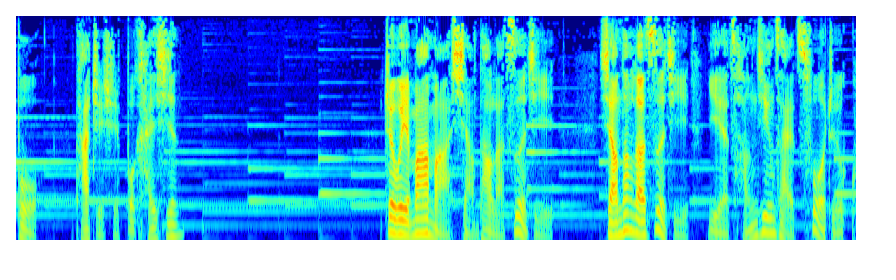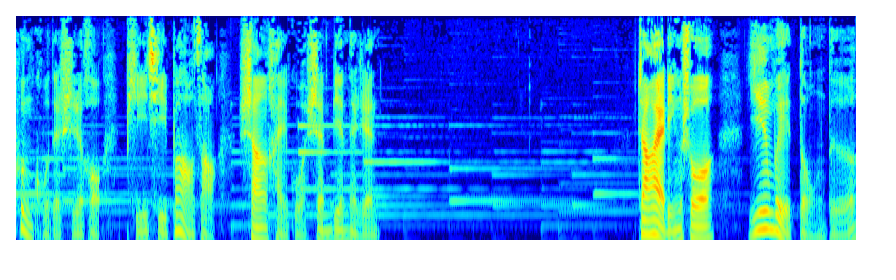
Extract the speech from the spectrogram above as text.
不，他只是不开心。”这位妈妈想到了自己，想到了自己也曾经在挫折困苦的时候脾气暴躁，伤害过身边的人。张爱玲说：“因为懂得，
